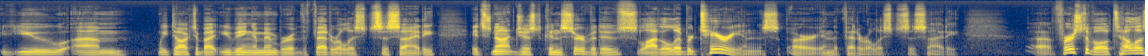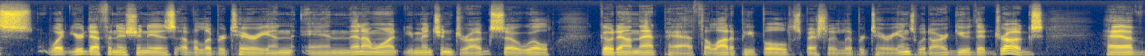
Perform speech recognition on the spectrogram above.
You um, we talked about you being a member of the Federalist Society. It's not just conservatives, a lot of libertarians are in the Federalist Society. Uh, first of all, tell us what your definition is of a libertarian, and then I want you mentioned drugs, so we'll go down that path. A lot of people, especially libertarians, would argue that drugs have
